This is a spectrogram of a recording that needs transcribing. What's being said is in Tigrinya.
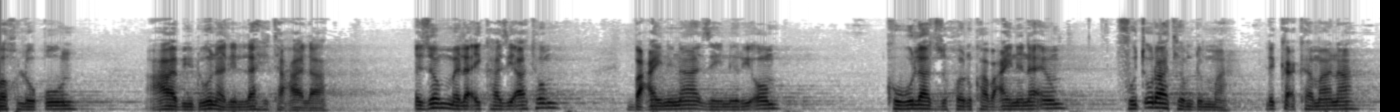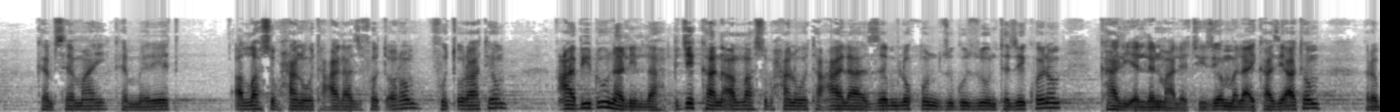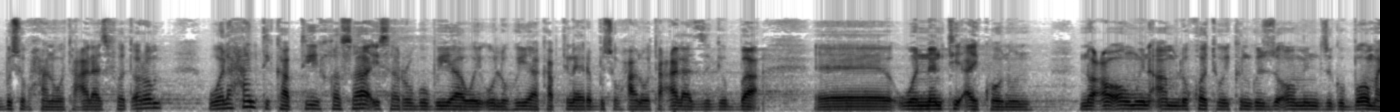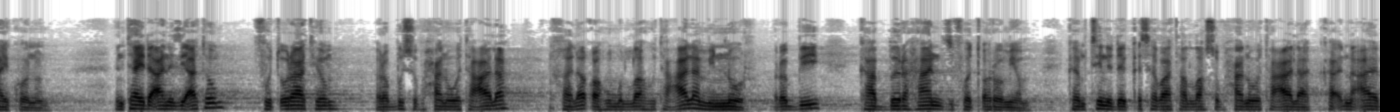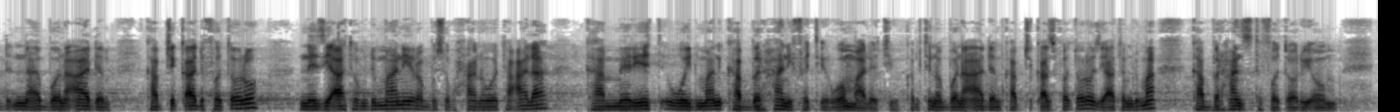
መክሉቁን ዓቢዱና ልላሂ ተዓላ እዞም መላኢካ እዚኣቶም ብዓይንና ዘይንሪኦም ክውላት ዝኾኑ ካብ ዓይንና እዮም ፍጡራት እዮም ድማ ልክዕ ከማና ከም ሰማይ ከም መሬት ኣላ ስብሓን ወተዓላ ዝፈጠሮም ፍጡራት እዮም ዓቢዱና ሊላህ ብጀካ ንኣላ ስብሓን ወተዓላ ዘምልኹን ዝግዙ እንተዘይኮይኖም ካልእ የለን ማለት እዩ እዚኦም መላእካ እዚኣቶም ረቢ ስብሓን ወተዓላ ዝፈጠሮም ወላ ሓንቲ ካብቲ ኸሳኢሰ ሩቡብያ ወይ ኡሉህያ ካብቲ ናይ ረቢ ስብሓን ወተዓላ ዝግባእ ወነንቲ ኣይኮኑን ንዕኦምን ኣምልኾት ወይ ክንግዝኦምን ዝግብኦም ኣይኮኑን እንታይ ደኣ ነዚኣቶም ፍጡራት እዮም ረቢ ስብሓን ወተዓላ ኸለቀሁም ላሁ ተዓላ ምን ኑር ረቢ ካብ ብርሃን ዝፈጠሮም እዮም ከምቲ ንደቂ ሰባት ኣላ ስብሓን ወተላ ንኣቦ ንኣደም ካብ ጭቃ ዝፈጠሮ ነዚኣቶም ድማ ረቢ ስብሓን ወተዓላ ካብ መሬት ወይ ድማ ካብ ብርሃን እዩ ፈጢርዎም ማለት እዩ ከምቲ ነቦና ኣደም ካብ ጭቃ ዝፈጠሮ እዚኣቶም ድማ ካብ ብርሃን ዝተፈጠሩ እዮም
